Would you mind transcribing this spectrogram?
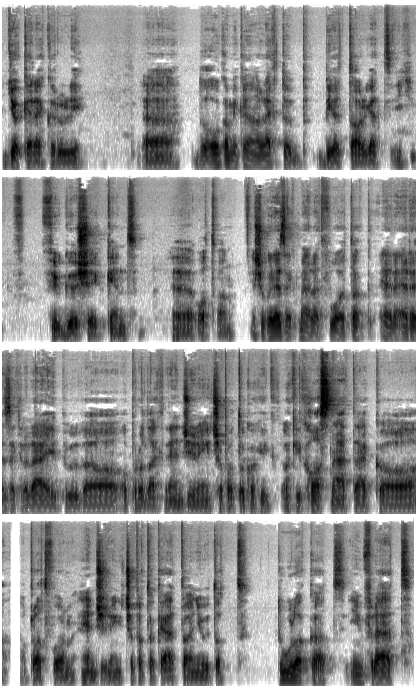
gyökere körüli uh, dolgok, amik a legtöbb build target így függőségként ott van. És akkor ezek mellett voltak, erre, erre ezekre ráépülve a, a product engineering csapatok, akik, akik használták a, a platform engineering csapatok által nyújtott túlokat, infrát,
